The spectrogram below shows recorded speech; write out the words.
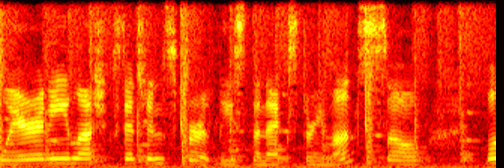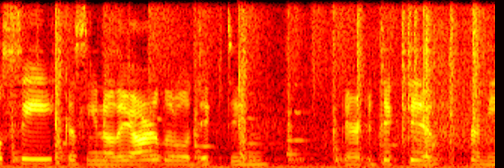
wear any lash extensions for at least the next three months. So we'll see, because you know, they are a little addicting they're addictive for me.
